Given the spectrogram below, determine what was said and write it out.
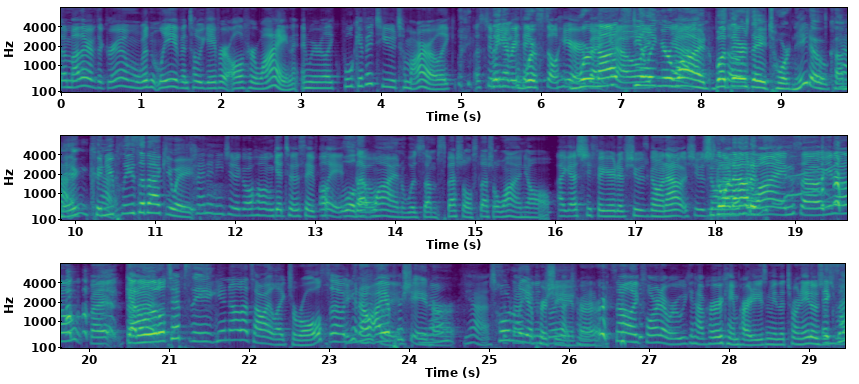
the mother of the groom wouldn't leave until we gave her all of her wine, and we were like, "We'll give it to you tomorrow," like assuming Lady, everything's we're- still here. We're but, not you know, stealing like, your yeah. wine, but So, there's a tornado coming. Can you please evacuate? kind of need you to go home and get to a safe oh, place. well, that wine was some special, special wine, y'all. I guess she figured if she was going out, she was She's going, going out, out with and- wine. So you know, but Get a little tipsy. You know, that's how I like to roll. So, you know, I appreciate You know? her. Yeah, Totally back and enjoy that appreciate her. It's not like Florida where we can have hurricane parties. I mean, the tornadoes just roll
